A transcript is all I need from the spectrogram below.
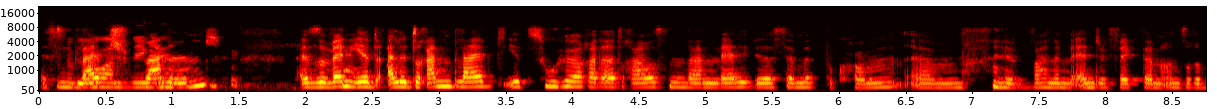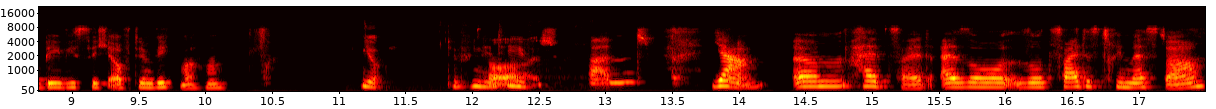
Es bleibt spannend. Also wenn ihr alle dran bleibt, ihr Zuhörer da draußen, dann werdet ihr das ja mitbekommen, ähm, wann im Endeffekt dann unsere Babys sich auf den Weg machen. Ja, definitiv. Oh, spannend. Ja, ähm, Halbzeit, also so zweites Trimester.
